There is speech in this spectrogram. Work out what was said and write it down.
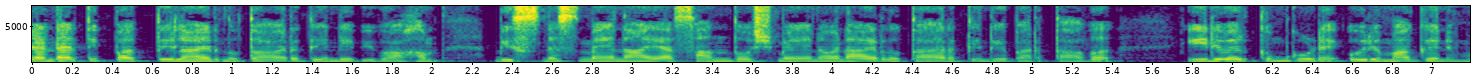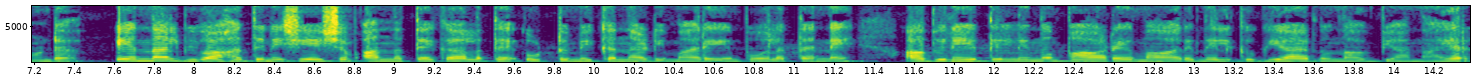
രണ്ടായിരത്തി പത്തിലായിരുന്നു താരത്തിന്റെ വിവാഹം. ബിസിനസ്മാനായ സന്തോഷ് മേനോനായിരുന്നു താരത്തിന്റെ ഭർത്താവ്. ഇരുവർക്കും കൂടെ ഒരു മകനുമുണ്ട്. എന്നാൽ വിവാഹത്തിന് ശേഷം അന്നത്തെ കാലത്തെ ഒട്ടുമിക്ക നടിമാരെയും പോലെ തന്നെ അഭിനയത്തിൽ നിന്നും പാടെ മാറി നിൽക്കുകയായിരുന്നു നവ്യ നായർ.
